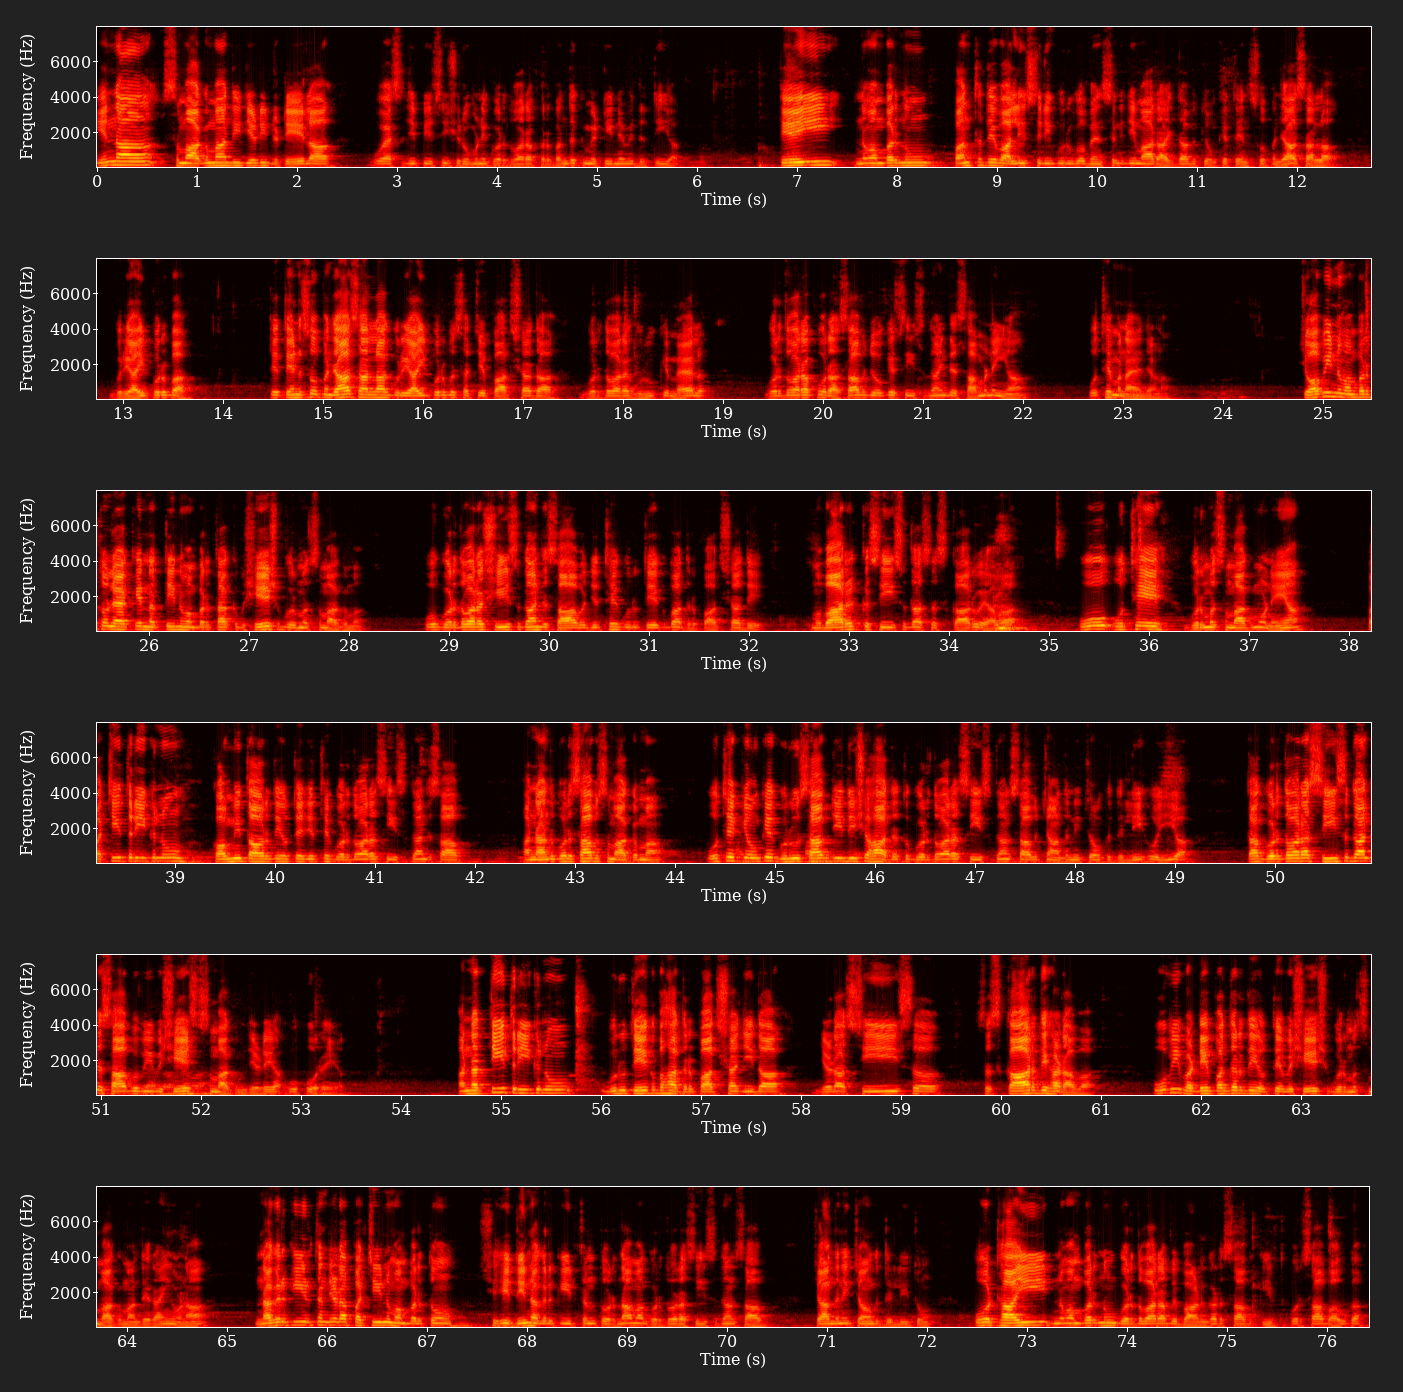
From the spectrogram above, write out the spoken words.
ਇਹਨਾਂ ਸਮਾਗਮਾਂ ਦੀ ਜਿਹੜੀ ਡਿਟੇਲ ਆ, ਉਹ ਐਸਜੀਪੀਸੀ ਸ਼੍ਰੋਮਣੀ ਗੁਰਦੁਆਰਾ ਪ੍ਰਬੰਧਕ ਕਮੇਟੀ ਨੇ ਵੀ ਦਿੱਤੀ ਆ। 23 ਨਵੰਬਰ ਨੂੰ ਪੰਥ ਦੇ ਵਾਲੀ ਸ੍ਰੀ ਗੁਰੂ ਗੋਬਿੰਦ ਸਿੰਘ ਜੀ ਮਹਾਰਾਜ ਦਾ ਵੀ, ਕਿਉਂਕਿ 350 ਸਾਲਾ ਗੁਰਿਆਈ ਪੁਰਬ ਆ, ਤੇ 350 ਸਾਲਾ ਗੁਰਿਆਈ ਪੁਰਬ ਸੱਚੇ ਪਾਤਸ਼ਾਹ ਦਾ ਗੁਰਦੁਆਰਾ ਗੁਰੂ ਕੇ ਮਹਿਲ, ਗੁਰਦੁਆਰਾ ਭੋਰਾ ਸਾਹਿਬ ਜੋ ਕਿ ਸੀਸਗੰਜ ਦੇ ਸਾਹਮਣੇ ਹੀ ਆ, ਉੱਥੇ ਮਨਾਇਆ ਜਾਣਾ। 24 ਨਵੰਬਰ ਤੋਂ ਲੈ ਕੇ 29 ਨਵੰਬਰ ਤੱਕ ਵਿਸ਼ੇਸ਼ ਗੁਰਮਤਿ ਸਮਾਗਮ, ਉਹ ਗੁਰਦੁਆਰਾ ਸ਼ੀਸਗੰਜ ਸਾਹਿਬ, ਜਿੱਥੇ ਗੁਰੂ ਤੇਗ ਬਹਾਦਰ ਪਾਤਸ਼ਾਹ ਦੇ ਮੁਬਾਰਕ ਸੀਸ ਦਾ ਸੰਸਕਾਰ ਹੋਇਆ ਵਾ, ਉਹ ਉਥੇ ਗੁਰਮਤ ਸਮਾਗਮ ਹੋਣੇ ਆ। 25 ਤਰੀਕ ਨੂੰ ਕੌਮੀ ਤੌਰ ਦੇ ਉੱਤੇ ਜਿੱਥੇ ਗੁਰਦੁਆਰਾ ਸੀਸਗੰਜ ਸਾਹਿਬ, ਆਨੰਦਪੁਰ ਸਾਹਿਬ ਸਮਾਗਮ ਆ, ਉਥੇ ਕਿਉਂਕਿ ਗੁਰੂ ਸਾਹਿਬ ਜੀ ਦੀ ਸ਼ਹਾਦਤ ਗੁਰਦੁਆਰਾ ਸੀਸਗੰਜ ਸਾਹਿਬ ਚਾਂਦਨੀ ਚੌਕ, ਦਿੱਲੀ ਹੋਈ ਆ, ਤਾਂ ਗੁਰਦੁਆਰਾ ਸੀਸਗੰਜ ਸਾਹਿਬ ਵੀ ਵਿਸ਼ੇਸ਼ ਸਮਾਗਮ ਜਿਹੜੇ ਆ, ਉਹ ਹੋ ਰਹੇ ਆ। 29 ਤਰੀਕ ਨੂੰ ਗੁਰੂ ਤੇਗ ਬਹਾਦਰ ਪਾਤਸ਼ਾਹ ਜੀ ਦਾ ਜਿਹੜਾ ਸੀਸ ਸੰਸਕਾਰ ਦਿਹਾੜਾ ਵਾ, ਉਹ ਵੀ ਵੱਡੇ ਪੱਧਰ ਦੇ ਉੱਤੇ ਵਿਸ਼ੇਸ਼ ਗੁਰਮਤਿ ਸਮਾਗਮਾਂ ਦੇ ਰਾਹੀਂ ਹੋਣਾ। ਨਗਰ ਕੀਰਤਨ ਜਿਹੜਾ 25 ਨਵੰਬਰ ਤੋਂ ਸ਼ਹੀਦੀ ਨਗਰ ਕੀਰਤਨ ਤੁਰਨਾ ਵਾ ਗੁਰਦੁਆਰਾ ਸੀਸਗੰਜ ਸਾਹਿਬ, ਚਾਂਦਨੀ ਚੌਂਕ, ਦਿੱਲੀ ਤੋਂ। ਉਹ 28 ਨਵੰਬਰ ਨੂੰ ਗੁਰਦੁਆਰਾ ਬਿਬਾਨਗੜ੍ਹ ਸਾਹਿਬ, ਕੀਰਤਪੁਰ ਸਾਹਿਬ ਆਊਗਾ।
